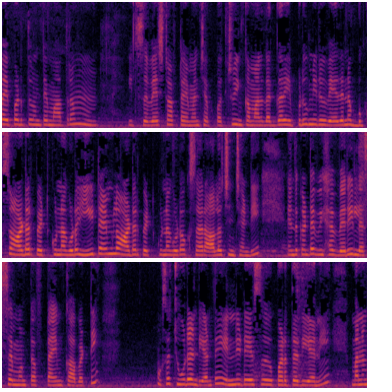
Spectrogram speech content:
భయపడుతూ ఉంటే మాత్రం ఇట్స్ వేస్ట్ ఆఫ్ టైం అని చెప్పొచ్చు. ఇంకా మన దగ్గర ఎప్పుడు మీరు ఏదైనా బుక్స్ ఆర్డర్ పెట్టుకున్నా కూడా ఈ టైంలో ఆర్డర్ పెట్టుకున్నా కూడా ఒకసారి ఆలోచించండి. ఎందుకంటే we have very less amount of time కాబట్టి ఒకసారి చూడండి. అంటే ఎన్ని డేస్ పడుతుంది అని. మనం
